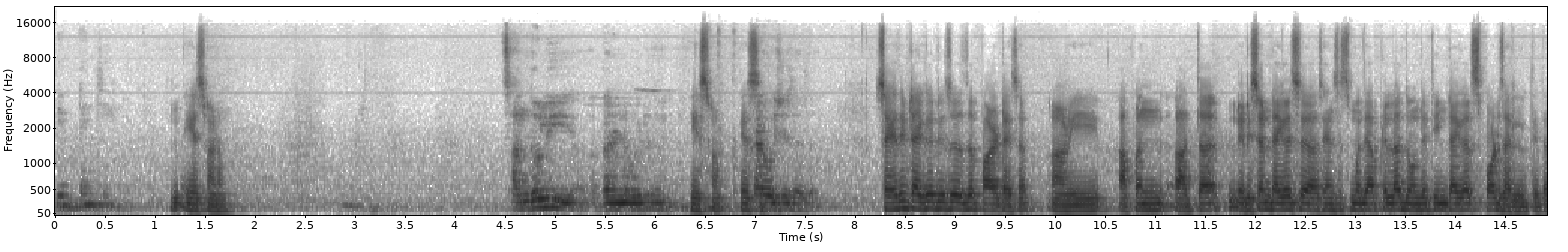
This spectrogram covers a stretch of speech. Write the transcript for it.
बिबट्यांची? Yes madam. Chandoli yes ma'am yes Sahyadri tiger रिझर्वचं पार्ट आहे सर. आणि आपण आता रिसेंट टायगर सेन्ससमध्ये आपल्याला दोन ते तीन टायगर स्पॉट झालेले तिथं.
